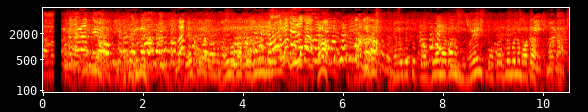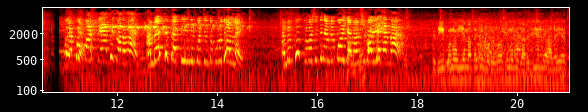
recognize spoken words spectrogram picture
আমার এখানে প্রবলেম এখন মেইন প্রবলেম হলো লাই। আমরা কোনো বাড়ি ইয়ে না থাকলে বড় বড় মধ্যে গাড়ি দিয়ে আড়াই আছে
